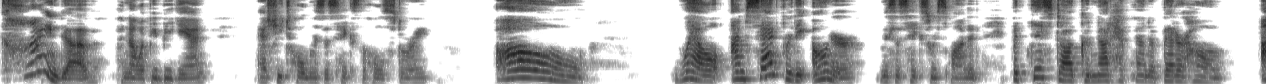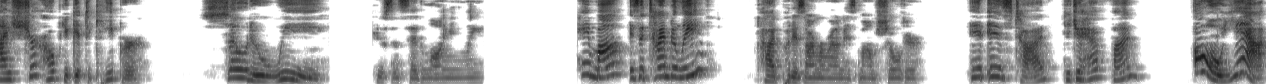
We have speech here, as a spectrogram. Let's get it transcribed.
kind of, Penelope began, as she told Mrs. Hicks the whole story. Oh, well, I'm sad for the owner, Mrs. Hicks responded, but this dog could not have found a better home. I sure hope you get to keep her. So do we, Pearson said longingly. Hey, Ma, is it time to leave? Todd put his arm around his mom's shoulder. It is, Todd. Did you have fun? Oh, yeah,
